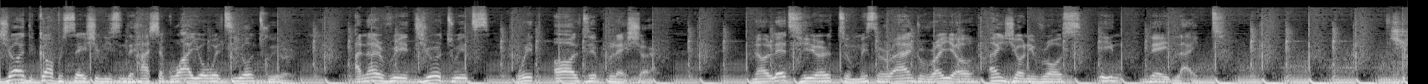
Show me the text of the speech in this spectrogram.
Join the conversation using the hashtag YOLT on Twitter, and I read your tweets with all the pleasure. Now let's hear to Mr. Andrew Rayel and Johnny Ross in Daylight. You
